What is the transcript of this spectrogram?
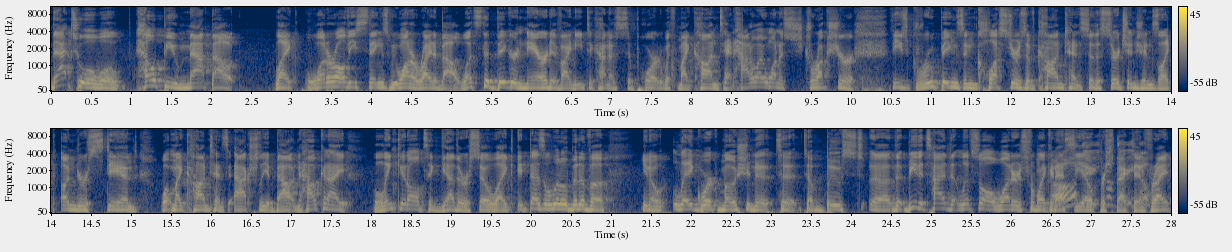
that tool will help you map out like what are all these things we want to write about? What's the bigger narrative i need to kind of support with my content? How do i want to structure these groupings and clusters of content so the search engines like understand what my content's actually about? And how can i link it all together so like it does a little bit of a you know legwork motion to to, to boost uh the, be the tide that lifts all waters from like an Oh, seo go, there you perspective go. right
